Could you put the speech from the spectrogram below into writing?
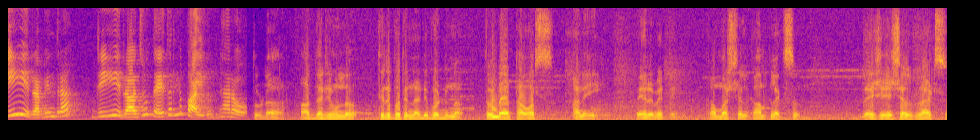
ఈఈ రవీంద్ర డిఈ రాజు తదితరులు పాల్గొన్నారు. తుడా ఆధ్వర్యంలో తిరుపతి నడిబొడ్డున తుడా టవర్స్ అని పేరు పెట్టి commercial complex residential flats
